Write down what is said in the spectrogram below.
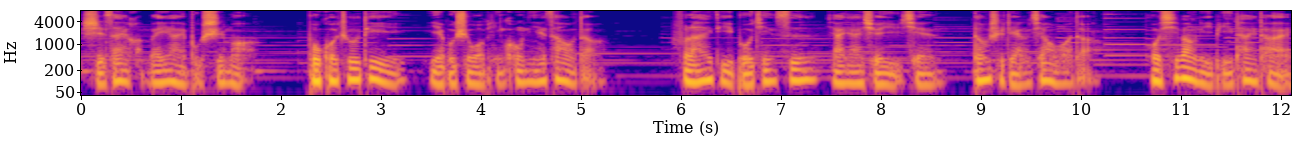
实在很悲哀，不是吗？不过朱棣。也不是我凭空捏造的，弗莱迪·伯金斯牙牙学语前都是这样叫我的。我希望里皮太太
